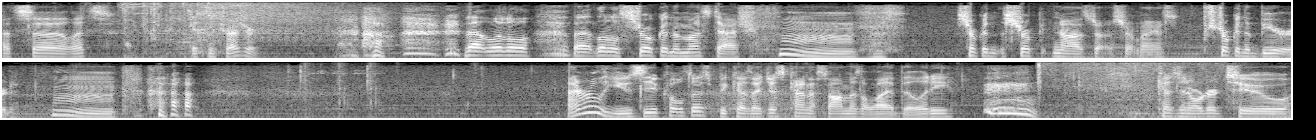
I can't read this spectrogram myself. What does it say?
Let's uh, let's get some treasure. that little that little stroke in the mustache. Hmm. Stroking the stroke no, it's not stroke my ass. Stroking the beard. Hmm. I don't really use the occultist because I just kind of saw him as a liability. Because in order to,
